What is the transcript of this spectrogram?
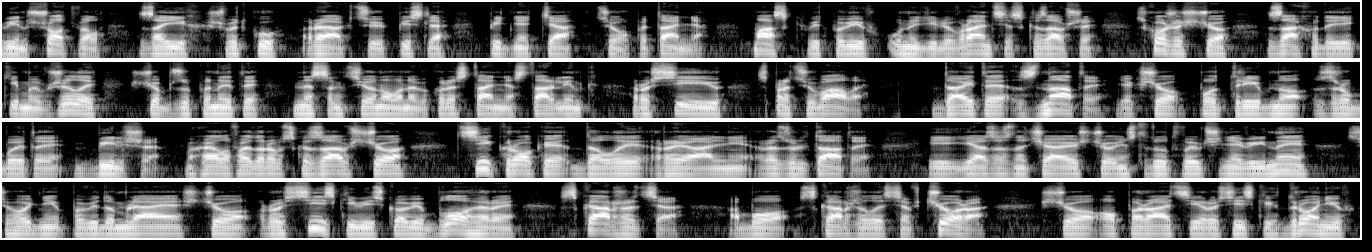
Він Шотвелл за їх швидку реакцію після підняття цього питання. Маск відповів у неділю вранці, сказавши, схоже, що заходи, які ми вжили, щоб зупинити несанкціоноване використання Starlink Росією, спрацювали. Дайте знати, якщо потрібно зробити більше. Михайло Федоров сказав, що ці кроки дали реальні результати. І я зазначаю, що інститут вивчення війни сьогодні повідомляє, що російські військові блогери скаржаться або скаржилися вчора, що операції російських дронів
